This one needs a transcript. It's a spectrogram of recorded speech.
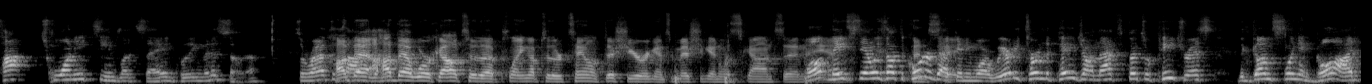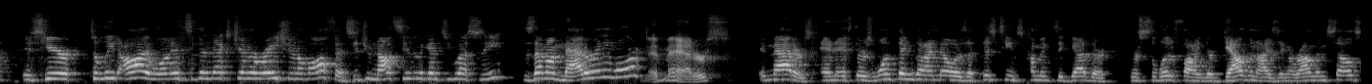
top 20 teams, let's say, including Minnesota. So right off the How'd top, that how'd that work out to the playing up to their talent this year against Michigan, Wisconsin? Well, Nate Stanley's not the quarterback anymore. We already turned the page on that. Spencer Petras, the gunslinging god, is here to lead Iowa into the next generation of offense. Did you not see them against USC? Does that not matter anymore? It matters. It matters. And if there's one thing that I know is that this team's coming together, they're solidifying, they're galvanizing around themselves.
